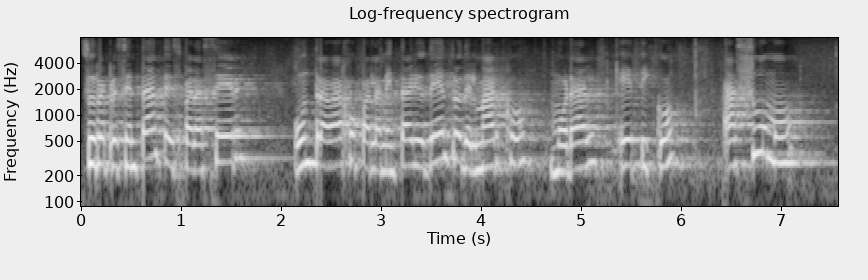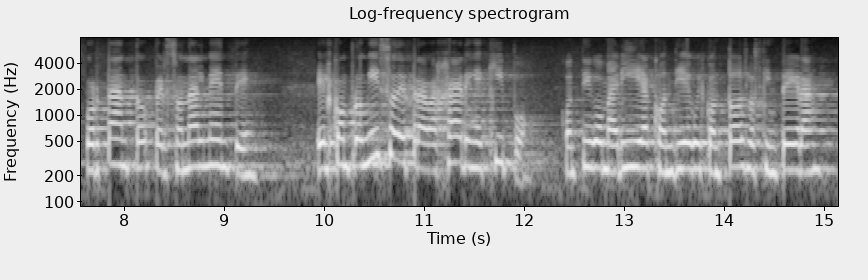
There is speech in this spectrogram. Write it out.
Sus representantes para hacer un trabajo parlamentario dentro del marco moral, ético. Asumo, por tanto, personalmente, el compromiso de trabajar en equipo, contigo María, con Diego y con todos los que integran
